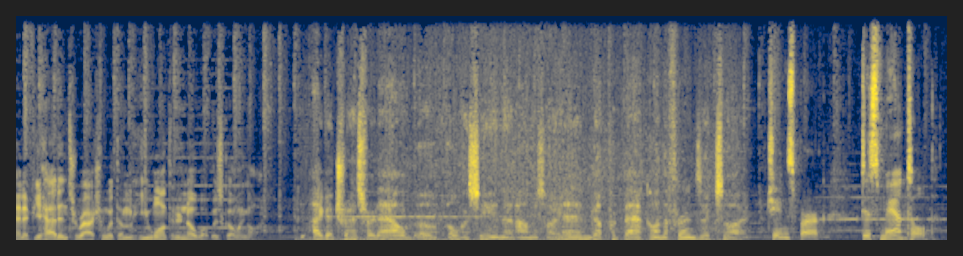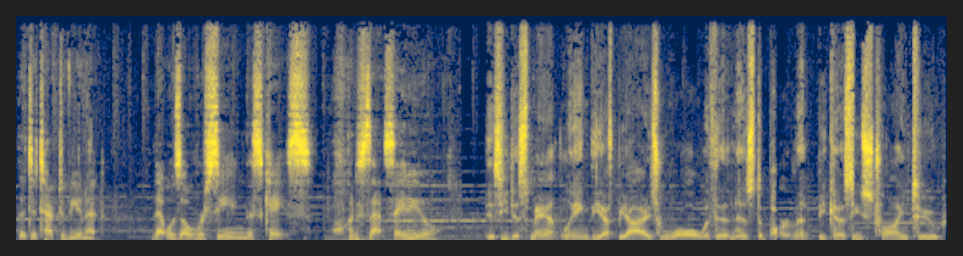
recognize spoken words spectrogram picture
And if you had interaction with him, he wanted to know what was going on. I got transferred out of overseeing that homicide and got put back on the forensic side. James Burke dismantled the detective unit that was overseeing this case. What does that say to you? Is he dismantling the FBI's role within his department because he's trying to,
